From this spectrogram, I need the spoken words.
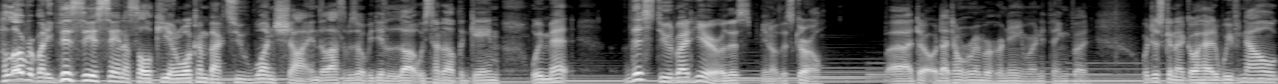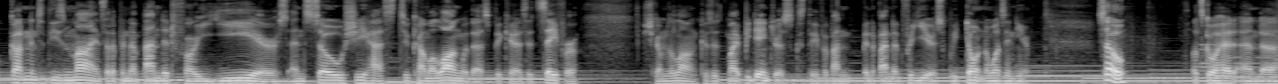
Hello everybody, this is Sander Sawlky and welcome back to One Shot. In the last episode we did a lot. We started out the game, we met this dude right here, or this, you know, this girl. Uh, I, don't, I don't remember her name or anything, but we're just gonna go ahead. We've now gotten into these mines that have been abandoned for years, and so she has to come along with us because it's safer. She comes along, because it might be dangerous, because they've aban been abandoned for years. We don't know what's in here. So, let's go ahead and, uh,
